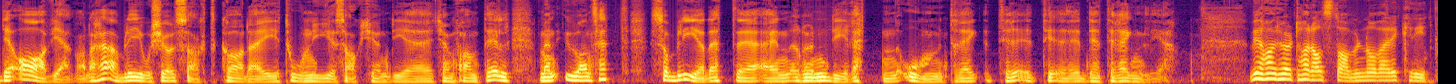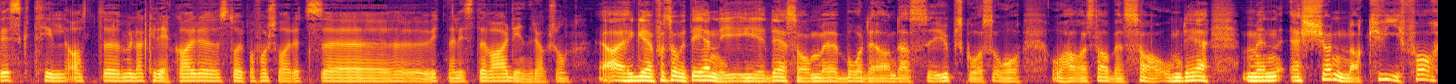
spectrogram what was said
det avgjørende her blir jo selvsagt hva de to nye sakkyndige kommer fram til. Men uansett så blir dette en runde i retten om det tilregnelige. Vi har hørt Harald Stabel nå være kritisk til at mulla Krekar står på Forsvarets uh, vitneliste. Hva er din reaksjon? Ja, Jeg er for så vidt enig i det som eh, både Anders Djupskås og, og, Harald Stabel sa om det. Men jeg skjønner hvorfor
